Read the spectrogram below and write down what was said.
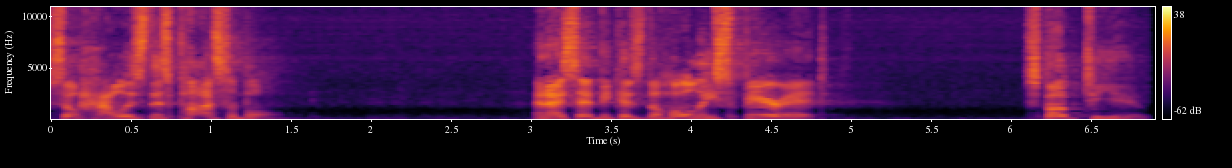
So, how is this possible? And I said, Because the Holy Spirit spoke to you.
